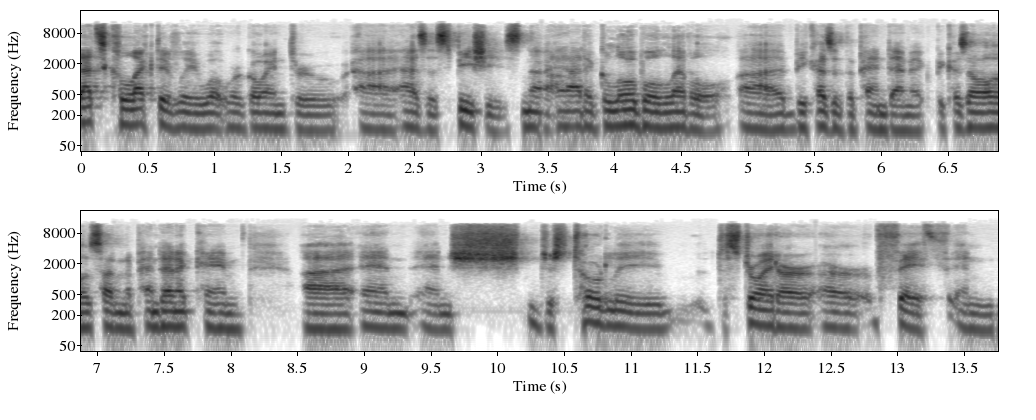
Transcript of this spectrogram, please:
That's collectively what we're going through uh, as a species, not at a global level uh, because of the pandemic. Because all of a sudden a pandemic came. Uh, and and sh- just totally destroyed our our faith in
